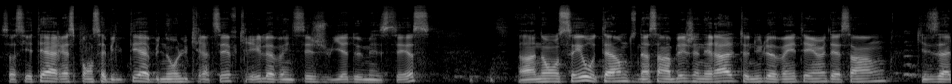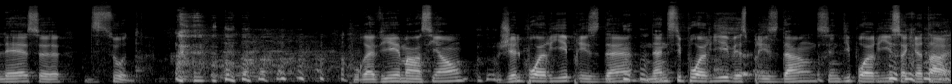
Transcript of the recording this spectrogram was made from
société à responsabilité à but non lucratif créée le 26 juillet 2006, a annoncé au terme d'une assemblée générale tenue le 21 décembre qu'ils allaient se dissoudre. Pour avis et mention, Gilles Poirier, président, Nancy Poirier, vice-présidente, Cindy Poirier, secrétaire.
